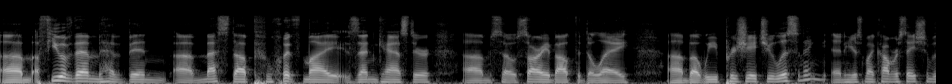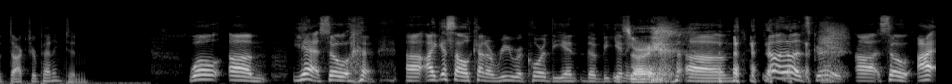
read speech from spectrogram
Um, a few of them have been uh, messed up with my Zencastr, um, so sorry about the delay. Uh, but we appreciate you listening, and here's my conversation with Dr. Pennington. Well, um, yeah. So uh, I guess I'll kind of re-record the in, the beginning. Sorry. um, no, no, that's great. Uh, so I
